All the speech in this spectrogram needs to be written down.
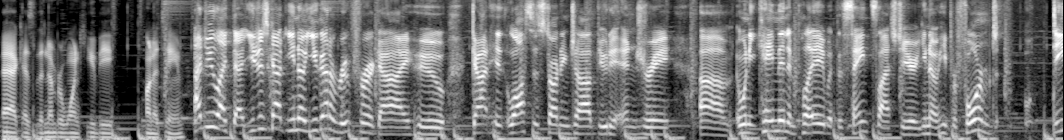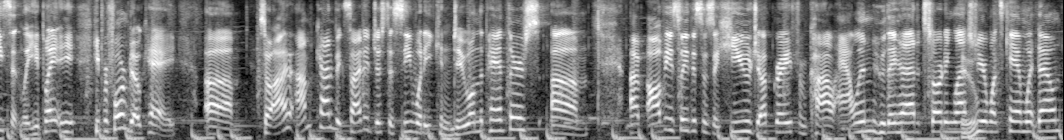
back as the number one QB on a team. I do like that. You just got, you know, you got to root for a guy who got his lost his starting job due to injury. Um, when he came in and played with the Saints last year, you know, he performed decently. He played. He, he performed okay. Um, so I, am kind of excited just to see what he can do on the Panthers. Um, obviously, this is a huge upgrade from Kyle Allen, who they had starting last year once Cam went down.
